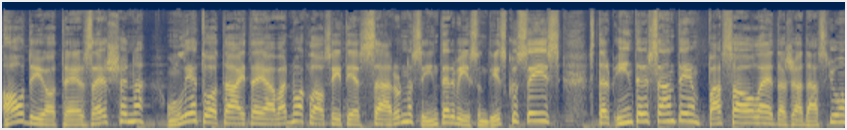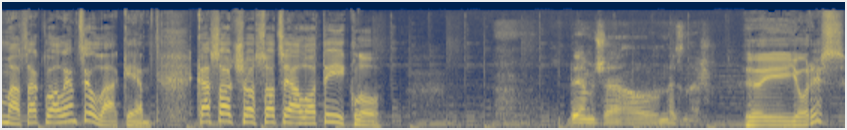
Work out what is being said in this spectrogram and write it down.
audio tērzēšana, un lietotāji tajā var noklausīties sarunas, intervijas un diskusijas starp interesantiem pasaulē dažādās jomās aktuāliem cilvēkiem. Kas sauc šo sociālo tīklu? Diemžēl nezināšu. Juris?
